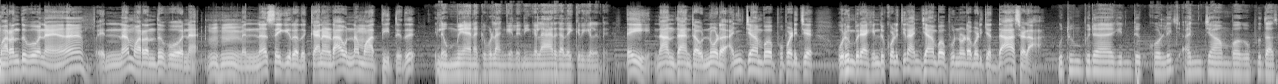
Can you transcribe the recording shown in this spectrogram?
மறந்து போன என்ன மறந்து போன? ம் என்ன செய்கிறது? கனடா உன்னை மாத்திட்டுது. இல்லை உண்மையாக எனக்கு விளங்கல நீங்கள் யார் கதைக்கிறீர்கள் டேய் நான் தான்டா உன்னோட அஞ்சாம் வகுப்பு படிச்ச உரும்புரா ஹிந்து குளத்தில் அஞ்சாம் வகுப்பு உன்னோட படிச்ச தாசடா. உடும்புரா ஹிந்து காலேஜ் அஞ்சாம் வகுப்பு தாஸ்.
